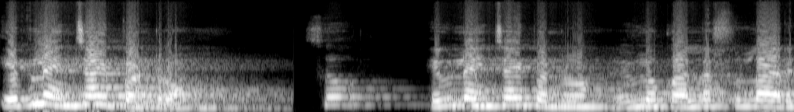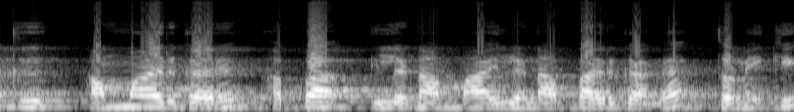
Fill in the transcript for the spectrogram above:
எவ்வளோ என்ஜாய் பண்ணுறோம் ஸோ எவ்வளோ என்ஜாய் பண்ணுறோம் எவ்வளோ கலர்ஃபுல்லாக இருக்குது அம்மா இருக்காரு அப்பா இல்லைன்னா அம்மா இல்லைன்னா அப்பா இருக்காங்க துணைக்கு.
